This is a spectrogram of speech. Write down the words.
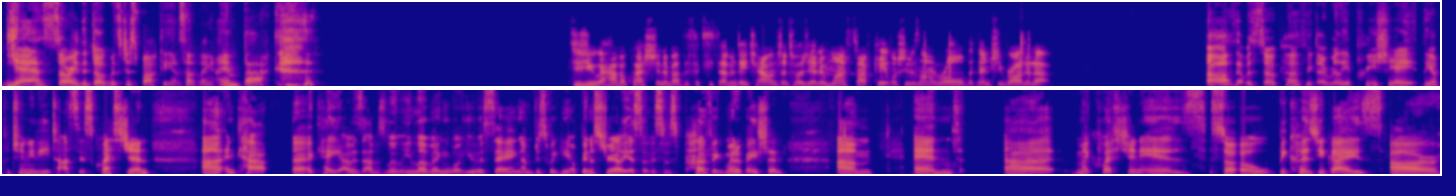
Yes, yeah, sorry, the dog was just barking at something. I am back. Did you have a question about the 67 day challenge? I told you I didn't want to stop Kate while she was on a roll, but then she brought it up. Oh, that was so perfect. I really appreciate the opportunity to ask this question. Uh, and Kat, uh, Kate, I was absolutely loving what you were saying. I'm just waking up in Australia, so this was perfect motivation. Um, and uh, my question is so because you guys are,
